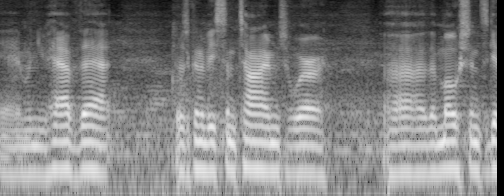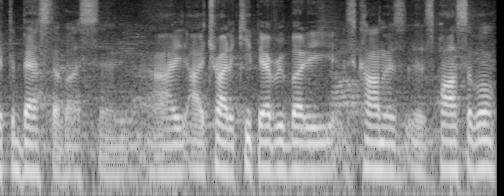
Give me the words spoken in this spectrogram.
and when you have that, there's going to be some times where uh, the emotions get the best of us, and I, I try to keep everybody as calm as, as possible.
